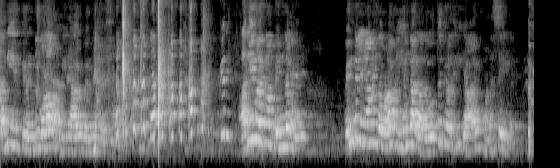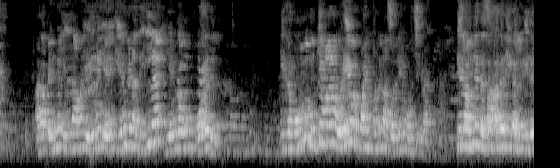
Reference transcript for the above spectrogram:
தண்ணி இருக்கு ரெண்டு குடம் அப்படின்னு யாரும் பெருமையா பேசுவாங்க அதே மாதிரிதான் பெண்களும். பெண்கள் இல்லாம இந்த உலகம் இயங்காது. அதை ஒத்துக்கிறதுக்கு யாரும் மனசே இல்லை. ஆனா பெண்கள் இல்லாம எதுவுமே இய- இயங்குனது இல்ல இயங்கவும் போறது இல்ல இதுல ரொம்ப முக்கியமான ஒரே ஒரு பாயிண்ட் மட்டும் நான் சொல்லிட்டு முடிச்சுக்கிறேன். இதுல வந்து இந்த சாதனைகள் இது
